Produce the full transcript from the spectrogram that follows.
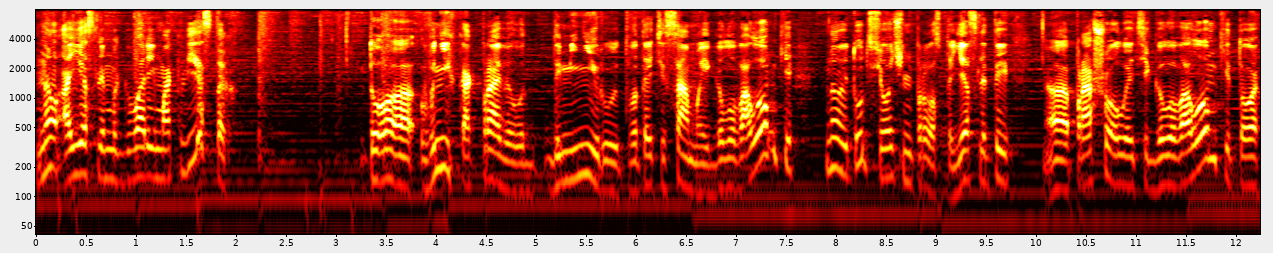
Ну, а если мы говорим о квестах, то в них, как правило, доминируют вот эти самые головоломки. Ну и тут все очень просто. Если ты э, прошел эти головоломки, то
